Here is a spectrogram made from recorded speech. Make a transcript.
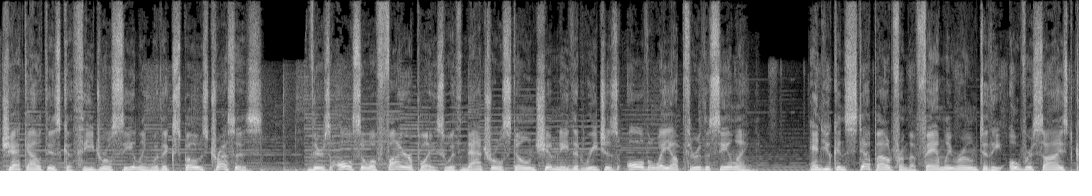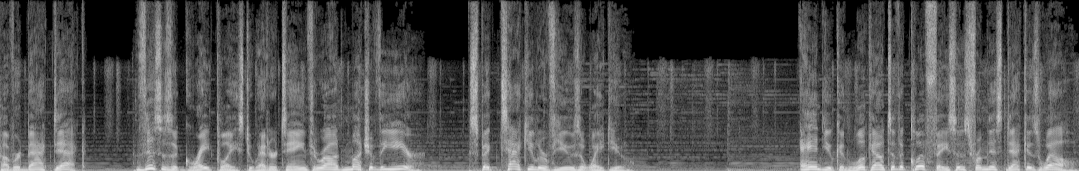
Check out this cathedral ceiling with exposed trusses. There's also a fireplace with natural stone chimney that reaches all the way up through the ceiling. And you can step out from the family room to the oversized covered back deck. This is a great place to entertain throughout much of the year. Spectacular views await you. And you can look out to the cliff faces from this deck as well.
